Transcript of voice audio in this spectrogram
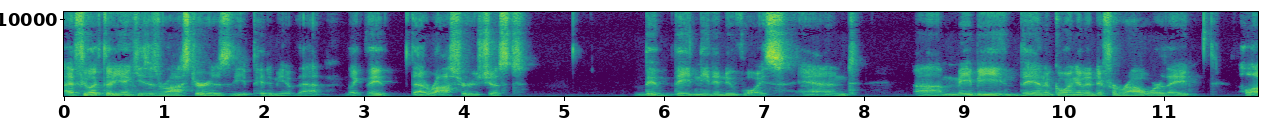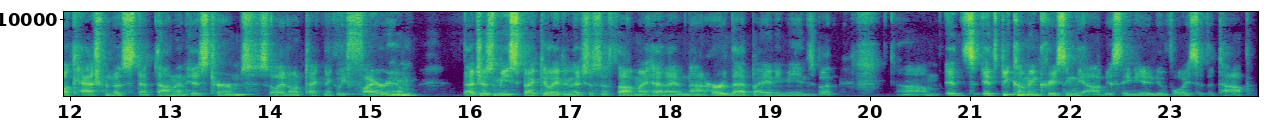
I feel like the Yankees' roster is the epitome of that. Like they that roster is just they, they need a new voice and um, maybe they end up going in a different route where they allow Cashman to step down on his terms so they don't technically fire him. That's just me speculating. That's just a thought in my head. I have not heard that by any means, but um, it's it's become increasingly obvious they need a new voice at the top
